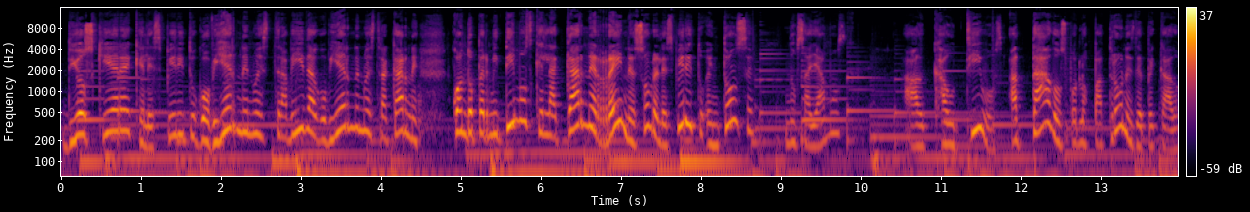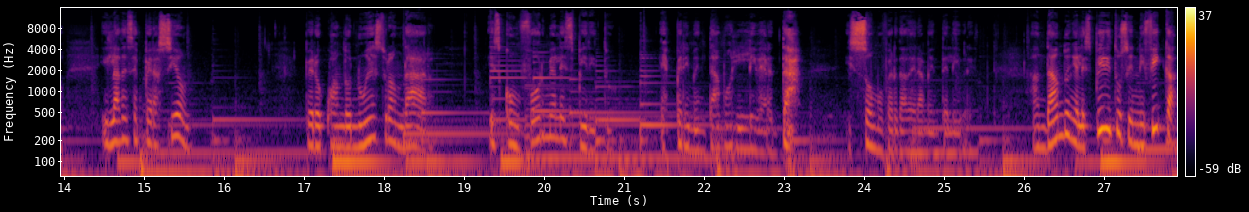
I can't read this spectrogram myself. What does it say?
Dios quiere que el Espíritu gobierne nuestra vida, gobierne nuestra carne. Cuando permitimos que la carne reine sobre el Espíritu, entonces nos hallamos cautivos, atados por los patrones de pecado y la desesperación. Pero cuando nuestro andar es conforme al Espíritu, experimentamos libertad y somos verdaderamente libres. Andando en el Espíritu significa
